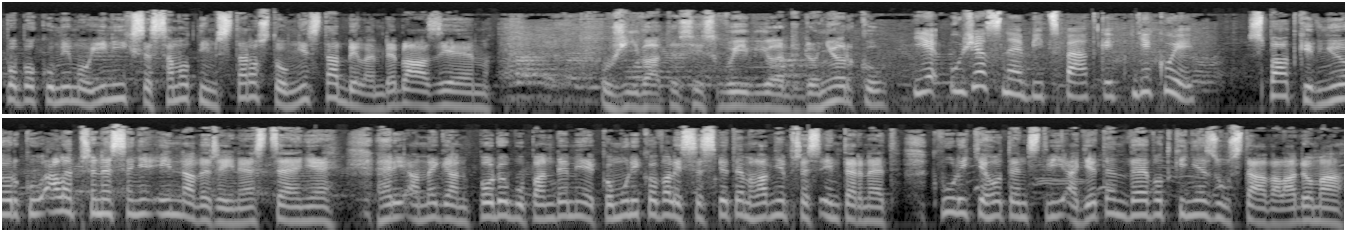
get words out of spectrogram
Po boku mimo jiných se samotným starostou města Billem de Bláziem. Užíváte si svůj výlet do New Yorku? Je úžasné být zpátky. Děkuji. Zpátky v New Yorku, ale přeneseně i na veřejné scéně. Harry a Meghan po dobu pandemie komunikovali se světem hlavně přes internet. Kvůli těhotenství a dětem vévodkyně zůstávala doma.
